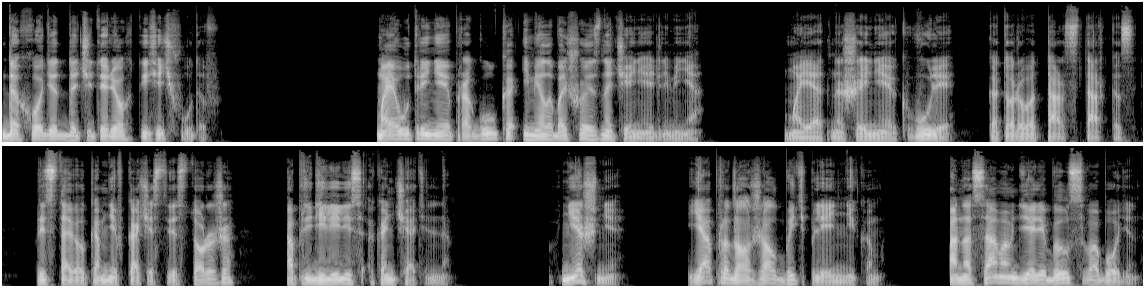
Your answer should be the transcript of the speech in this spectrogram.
доходят до 4000 футов. Моя утренняя прогулка имела большое значение для меня. Мои отношения к Вуле, которого Тарс Таркас представил ко мне в качестве сторожа, определились окончательно. Внешне я продолжал быть пленником — а на самом деле был свободен.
